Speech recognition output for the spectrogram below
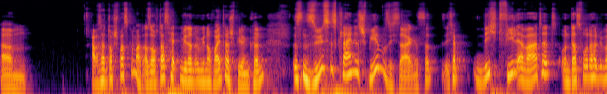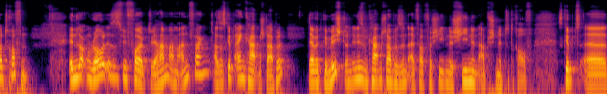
Ähm, aber es hat doch Spaß gemacht. Also auch das hätten wir dann irgendwie noch weiterspielen können. Ist ein süßes kleines Spiel, muss ich sagen. Hat, ich habe nicht viel erwartet und das wurde halt übertroffen. In Rock'n'Roll ist es wie folgt. Wir haben am Anfang, also es gibt einen Kartenstapel, der wird gemischt und in diesem Kartenstapel sind einfach verschiedene Schienenabschnitte drauf. Es gibt, äh,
